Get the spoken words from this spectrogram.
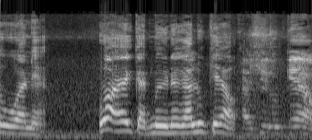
ตัวเนี่ยว้ายกัดมือนะคะลูกแก้ว ใครชื่อลูกแก้ว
